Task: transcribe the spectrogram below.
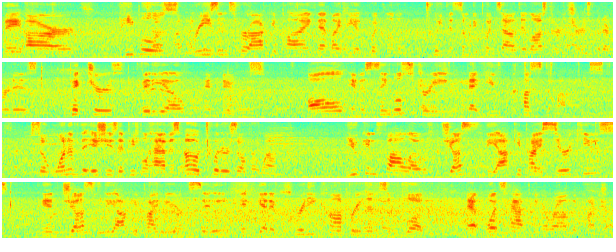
They are people's reasons for occupying. That might be a quick little tweet that somebody puts out, they lost their insurance, whatever it is. Pictures, video, and news. All in a single stream that you customize. So one of the issues that people have is, oh, Twitter's overwhelming. You can follow just the Occupy Syracuse and just the Occupy New York City and get a pretty comprehensive look at what's happening around the country.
